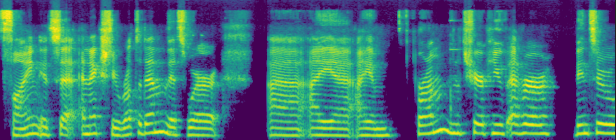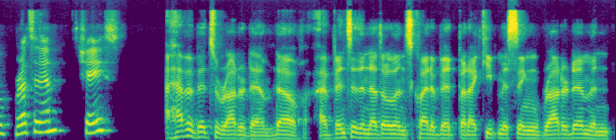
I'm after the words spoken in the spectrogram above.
fine. It's uh, and actually Rotterdam. That's where Uh, I uh, I am from. I'm not sure if you've ever been to Rotterdam, Chase. I haven't been to Rotterdam. No, I've been to the Netherlands quite a bit, but I keep missing Rotterdam and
